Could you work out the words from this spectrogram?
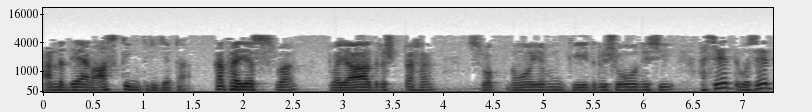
and they are asking trijata kathayasva tvaya drishtah swapnoyam kidrisho nisi aset was it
